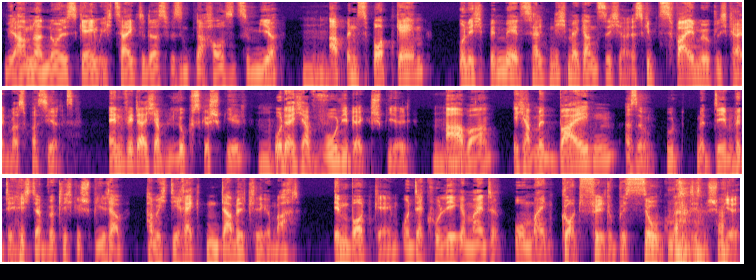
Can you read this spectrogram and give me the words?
wir haben da ein neues Game, ich zeig dir das, wir sind nach Hause zu mir, Mhm. ab ins Spot-Game und ich bin mir jetzt halt nicht mehr ganz sicher. Es gibt zwei Möglichkeiten, was passiert ist. Entweder ich habe Lux gespielt Mhm. oder ich habe Volibear gespielt. Mhm. Aber ich habe mit beiden, also gut, mit dem, mit dem ich dann wirklich gespielt habe, habe ich direkt einen Double Kill gemacht im Bot-Game. Und der Kollege meinte, oh mein Gott, Phil, du bist so gut in diesem Spiel.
